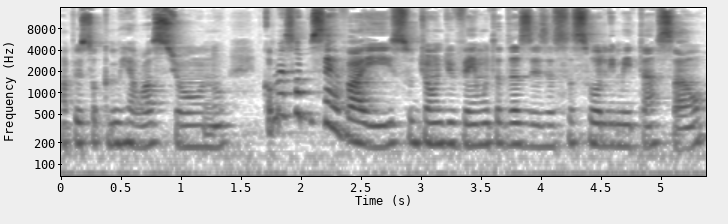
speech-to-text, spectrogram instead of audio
uma pessoa que me relaciono? Começa a observar isso, de onde vem muitas das vezes essa sua limitação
